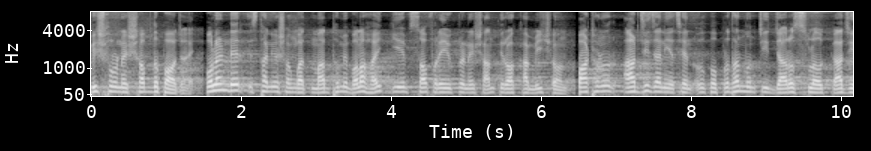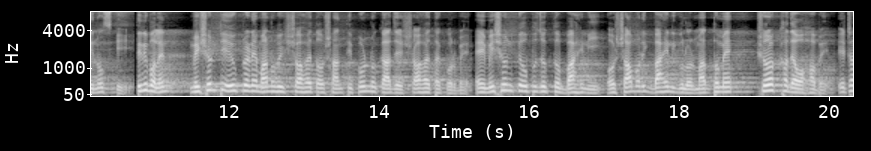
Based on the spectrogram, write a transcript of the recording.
বিস্ফোরণের শব্দ পাওয়া যায়। পোল্যান্ডের স্থানীয় সংবাদ মাধ্যমে বলা হয়, কিয়েভ সফরে ইউক্রেনের শান্তি রক্ষা মিশন পাঠানোর আর্জি জানিয়েছেন উপপ্রধানমন্ত্রী জারোস্ল কাজিনোস্কি। তিনি বলেন, মিশনটি ইউক্রেনে মানবিক সহায়তা ও শান্তিপূর্ণ কাজে সহায়তা করবে। এই মিশনকে উপযুক্ত বাহিনী ও সামরিক বাহিনীগুলোর মাধ্যমে সুরক্ষা দেওয়া হবে। এটা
